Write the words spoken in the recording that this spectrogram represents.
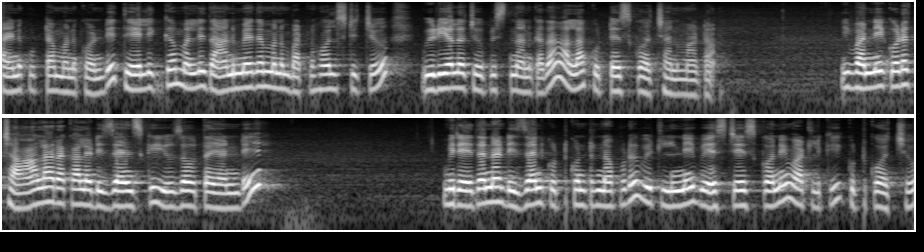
పైన కుట్టామనుకోండి తేలిగ్గా మళ్ళీ దాని మీదే మనం బటన్ హోల్ స్టిచ్ వీడియోలో చూపిస్తున్నాను కదా అలా కుట్టేసుకోవచ్చు అనమాట ఇవన్నీ కూడా చాలా రకాల డిజైన్స్కి యూజ్ అవుతాయండి. మీరు ఏదైనా డిజైన్ కుట్టుకుంటున్నప్పుడు వీటిని బేస్ చేసుకొని వాటికి కుట్టుకోవచ్చు.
